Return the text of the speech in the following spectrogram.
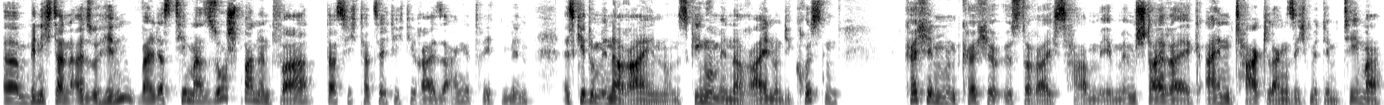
Ähm, bin ich dann also hin, weil das Thema so spannend war, dass ich tatsächlich die Reise angetreten bin. Es geht um Innereien und es ging um Innereien und die größten Köchinnen und Köche Österreichs haben eben im Steirereck einen Tag lang sich mit dem Thema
